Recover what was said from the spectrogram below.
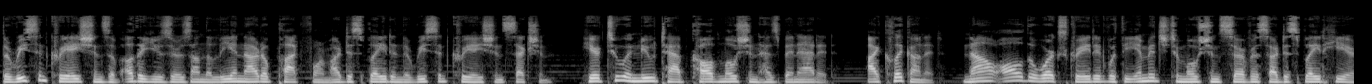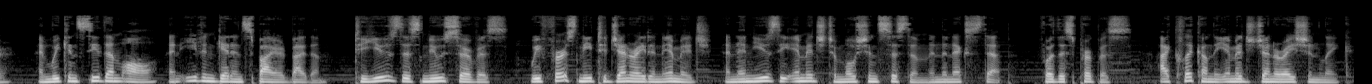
the recent creations of other users on the Leonardo platform are displayed in the recent creations section. Here too a new tab called motion has been added. I click on it. Now all the works created with the image to motion service are displayed here, and we can see them all and even get inspired by them. To use this new service, we first need to generate an image and then use the image to motion system in the next step. For this purpose, I click on the image generation link.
